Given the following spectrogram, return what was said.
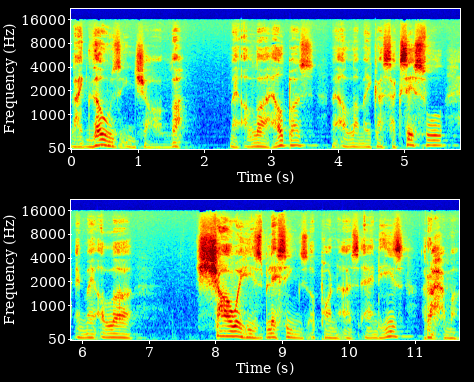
like those, inshallah. May Allah help us May Allah make us successful and may Allah shower His blessings upon us and His rahmah.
